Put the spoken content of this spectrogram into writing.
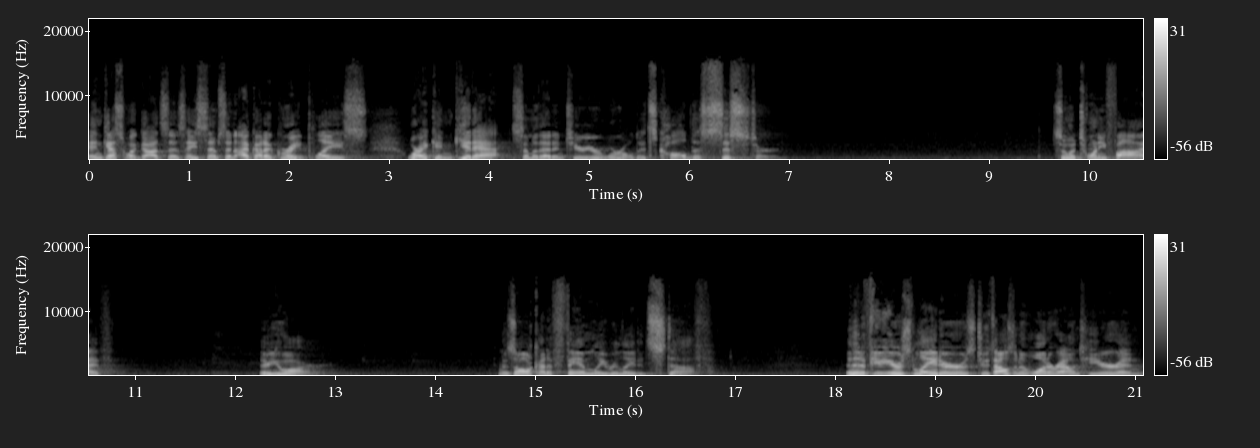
And guess what God says? Hey, Simpson, I've got a great place where I can get at some of that interior world. It's called the cistern. So at 25, there you are. It was all kind of family related stuff. And then a few years later, it was 2001 around here, and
